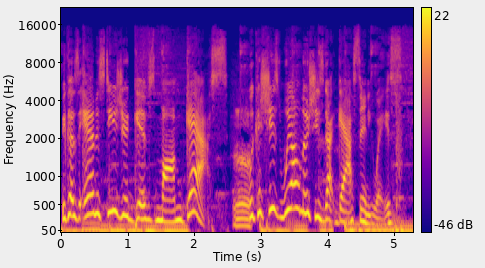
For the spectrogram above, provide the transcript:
because anesthesia gives mom gas. Because she's, we all know she's got gas anyways.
